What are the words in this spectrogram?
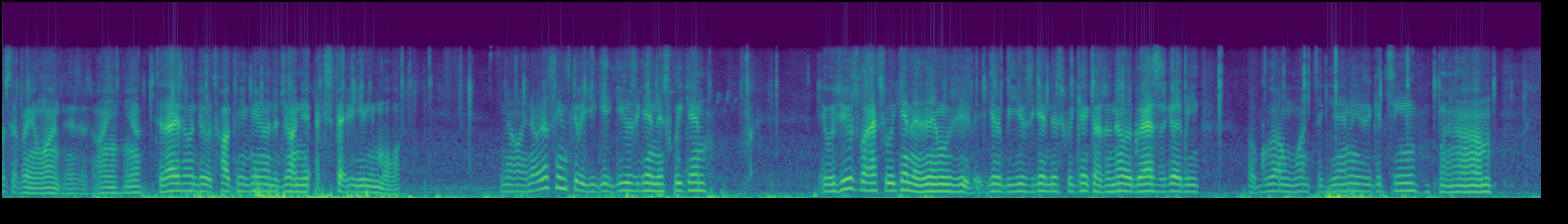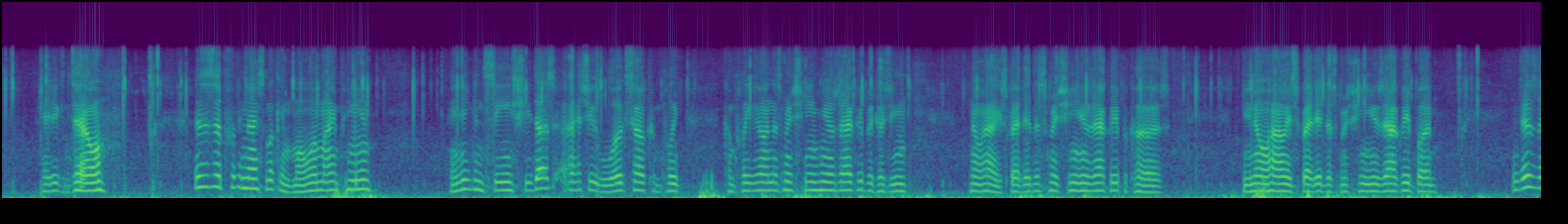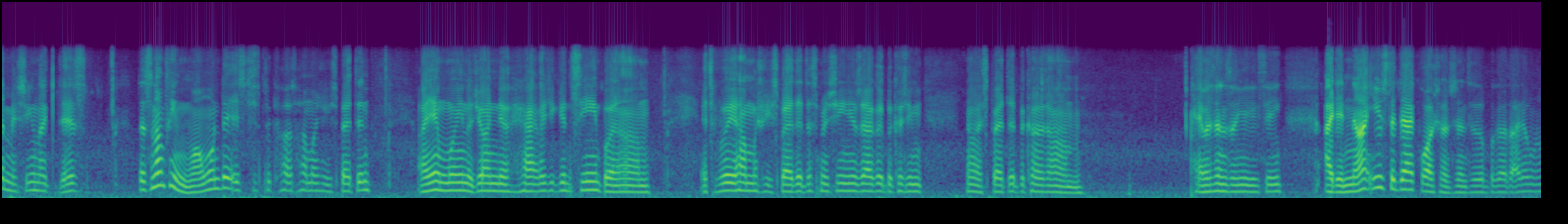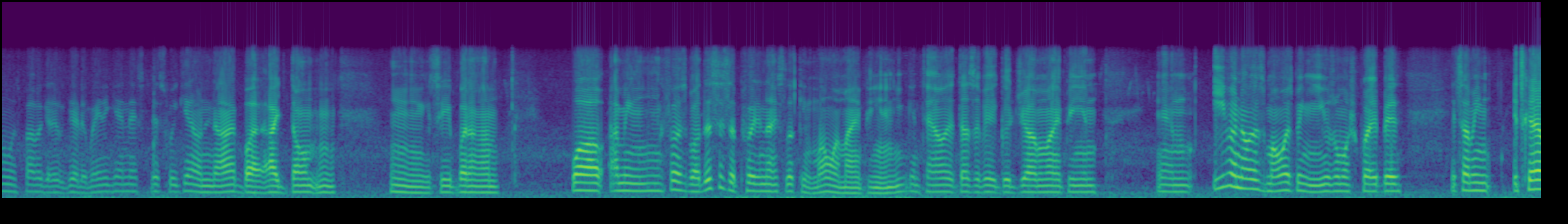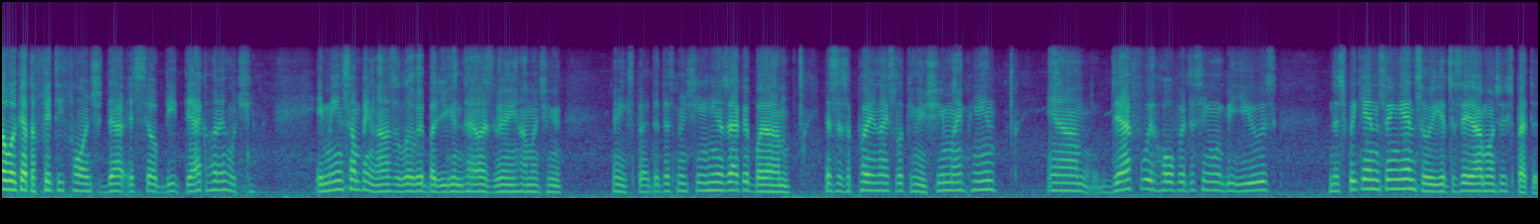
What's up everyone, this is Ryan here. Today I'm going to do a talking video on the John X80 mower. Now I know this thing's going to get used again this weekend. It was used last weekend and then it was going to be used again this weekend because I know the grass is going to be grown once again as you can see. But um, as you can tell, this is a pretty nice looking mower in my opinion. And you can see she does actually works out complete, completely on this machine here exactly because you know how I expected this machine exactly because you know how I expected this machine exactly, but it does the machine like this. There's nothing wrong with it, it's just because how much I expected. I am wearing the John Deere hat as you can see, but um, it's really how much I expected this machine exactly because you know I expected it because um, ever since you see, I did not use the deck wash on Sensitive because I don't know if it's probably gonna get it rain again this this weekend or not, but I don't. Mm, mm, you see, but um. Well, I mean, first of all, this is a pretty nice looking mower in my opinion. You can tell it does a very good job in my opinion. And even though this mower is being used almost quite a bit, it's I mean it's got to look at the 54 inch Accel Deep deck on it, which it means something else a little bit, but you can tell it's very how much you, you expected this machine here exactly. But um, this is a pretty nice looking machine, in my opinion, and um, definitely hope that this thing will be used this weekend again, so we get to see how much expected.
